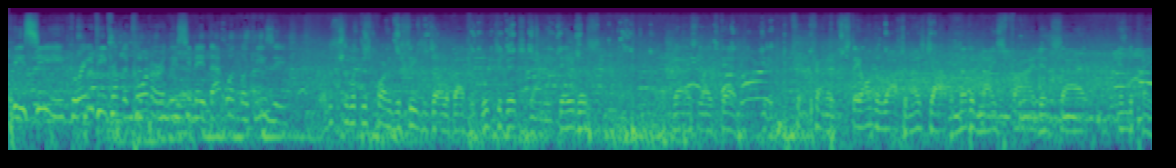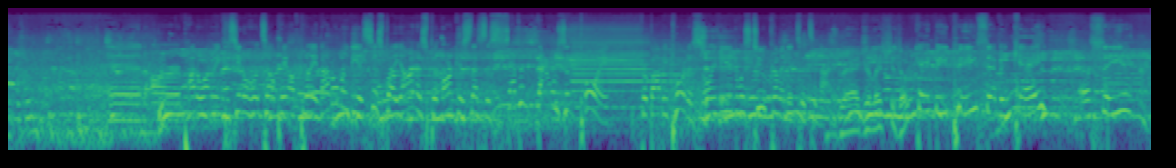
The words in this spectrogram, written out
PC, gravy from the corner. At least he made that one look easy. Well, this is what this part of the season is all about. For Vukcevic, Johnny Davis, guys like that, you know, trying to stay on the roster. Nice job. Another nice find inside in the paint and our Potawatomi Casino Hotel payoff play. Not only the assist by Giannis, but Marques, that's the 7,000th point for Bobby Portis. All he needed was two coming into tonight. Congratulations. Okay, BP, 7K. I see you.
